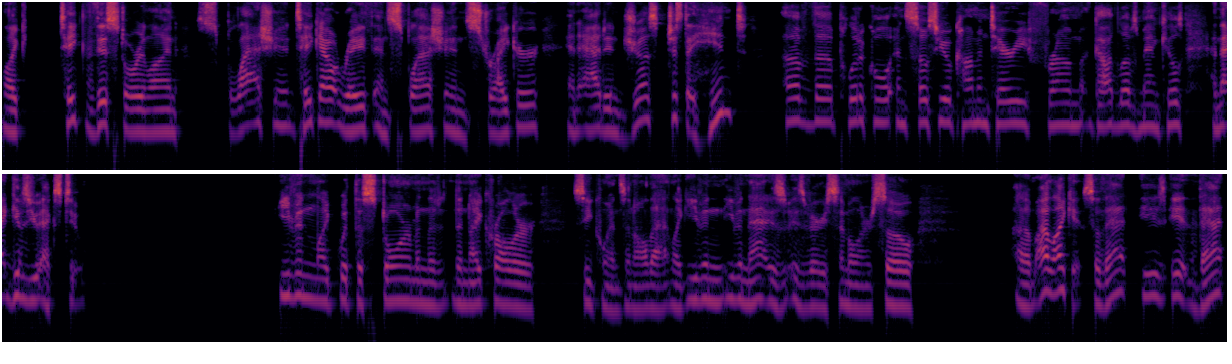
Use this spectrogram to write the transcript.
like take this storyline, splash in, take out Wraith and splash in Stryker, and add in just just a hint of the political and socio commentary from God Loves Man Kills, and that gives you X2. Even like with the storm and the the Nightcrawler sequence and all that, like even even that is is very similar. So Um, I like it. So that is it. That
